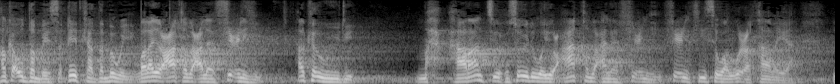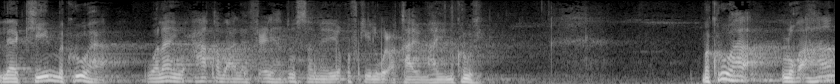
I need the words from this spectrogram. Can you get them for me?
halka u dambaysa qaydkaa dambe weeye walaa yucaaqabu calaa ficlihi. Halkan uu yidhi xaaraantii wuxuu soo yidhi wa yucaaqabu calaa ficlihi ficilkiisa waa lagu ciqaabaya laakiin makruuha walaa yucaaqabu calaa ficlihi hadduu sameeyo qofkii lagu ciqaabi maayo makruuhi. Makruuha luq ahaan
